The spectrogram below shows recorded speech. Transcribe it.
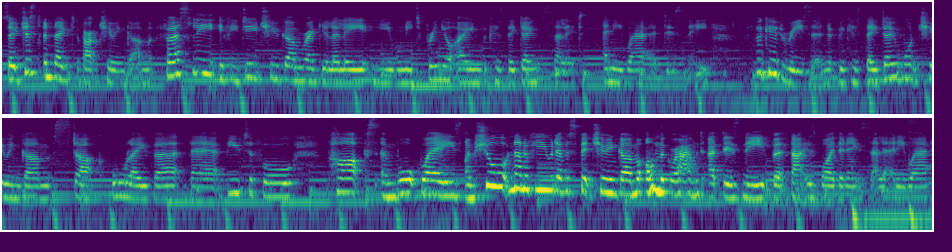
So just a note about chewing gum. Firstly, if you do chew gum regularly, you will need to bring your own because they don't sell it anywhere at Disney for good reason because they don't want chewing gum stuck all over their beautiful parks and walkways. I'm sure none of you would ever spit chewing gum on the ground at Disney, but that is why they don't sell it anywhere.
